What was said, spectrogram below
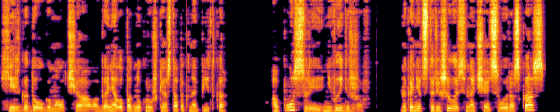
Хельга долго молчала, гоняла по дну кружки остаток напитка, а после, не выдержав, наконец-то решилась начать свой рассказ,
